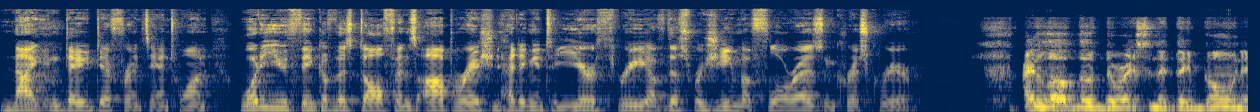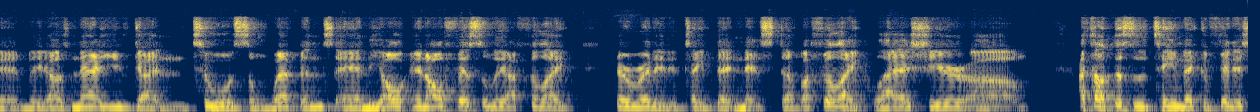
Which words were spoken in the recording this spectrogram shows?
night and day difference, Antoine. What do you think of this Dolphins operation heading into year three of this regime of Flores and Chris Grier? I love the direction that they've gone in because now you've gotten two of some weapons, and the and offensively, I feel like they're ready to take that next step. I feel like last year, um, I thought this is a team that could finish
